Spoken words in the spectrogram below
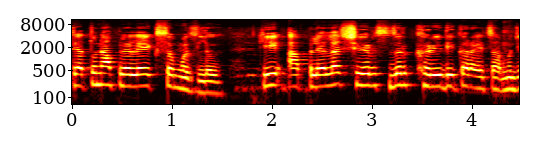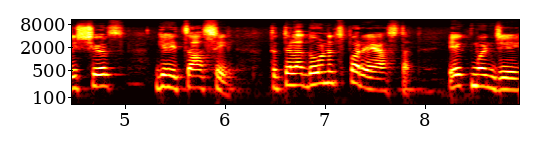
त्यातून आपल्याला एक समजलं की आपल्याला शेअर्स जर खरेदी करायचा म्हणजे शेअर्स घ्यायचा असेल तर त्याला दोनच पर्याय असतात. एक म्हणजे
